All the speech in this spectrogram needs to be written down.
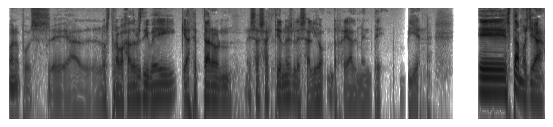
Bueno, pues eh, a los trabajadores de eBay que aceptaron esas acciones les salió realmente bien. Eh, estamos ya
